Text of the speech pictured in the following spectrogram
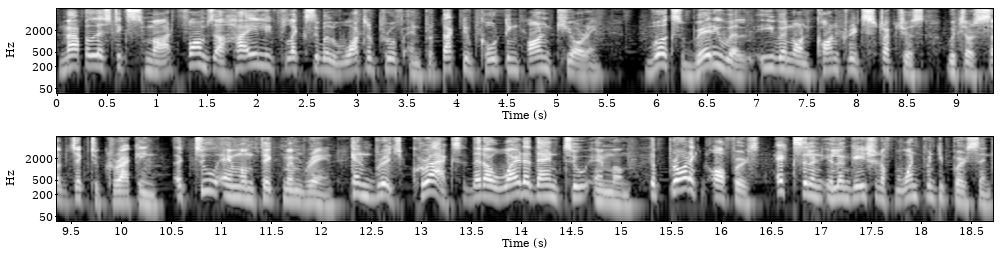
Mapelastic Smart forms a highly flexible waterproof and protective coating on curing. Works very well even on concrete structures which are subject to cracking. A 2 mm thick membrane can bridge cracks that are wider than 2 mm. The product offers excellent elongation of 120%.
